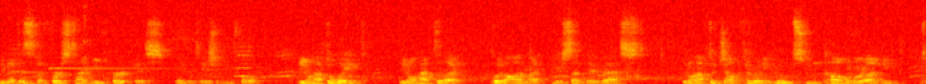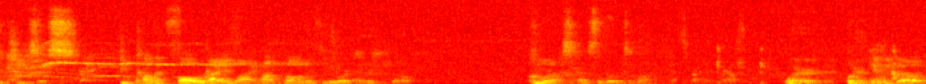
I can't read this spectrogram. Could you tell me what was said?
even if this is the first time you've heard this invitation before, you don't have to wait. You don't have to like put on like your Sunday best. You don't have to jump through any hoops. You come running to Jesus. You come and fall right in line. I'm going with you wherever you go. Who else has the words of life? Where? Where can we go?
